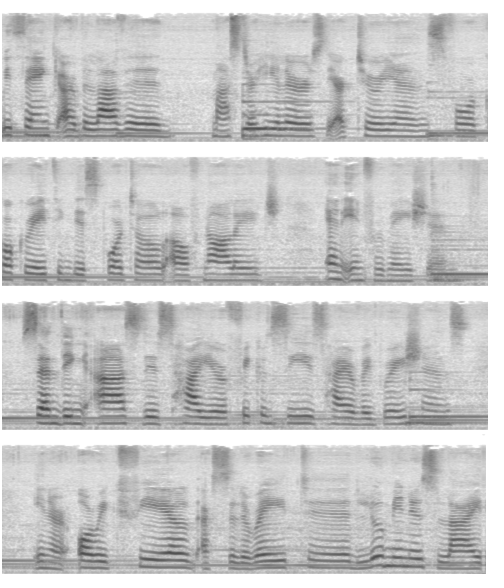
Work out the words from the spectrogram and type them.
We thank our beloved master healers, the Arcturians, for co creating this portal of knowledge and information, sending us these higher frequencies, higher vibrations in our auric field, accelerated, luminous light,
